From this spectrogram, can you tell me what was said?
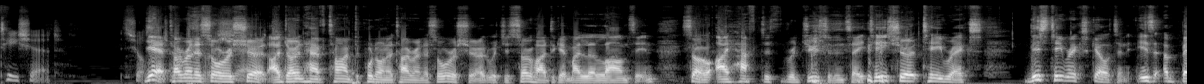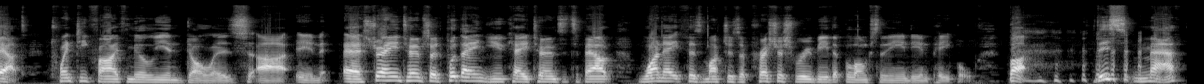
T-shirt. Yeah, Tyrannosaurus shirt. shirt. I don't have time to put on a Tyrannosaurus shirt, which is so hard to get my little arms in. So I have to reduce it and say T-shirt T-Rex. This T-Rex skeleton is about $25 million uh, in Australian terms. So to put that in UK terms, it's about one eighth as much as a precious ruby that belongs to the Indian people. But this math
